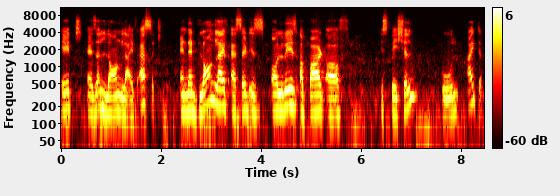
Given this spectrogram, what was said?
it as a long life asset. And that long life asset is always a part of a special pool item.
